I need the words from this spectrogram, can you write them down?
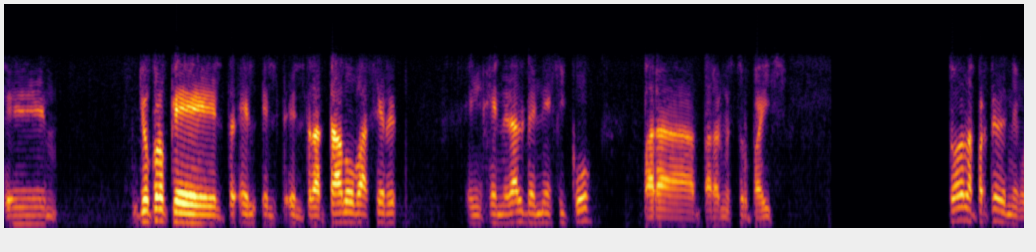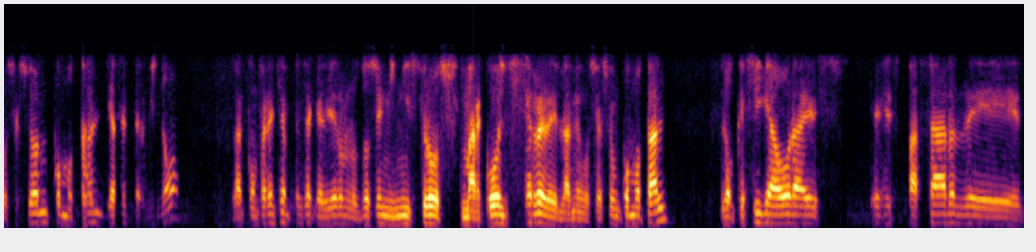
Eh, yo creo que el, el, tratado va a ser en general benéfico para, para nuestro país. Toda la parte de negociación como tal ya se terminó. La conferencia de prensa que dieron los 12 ministros marcó el cierre de la negociación como tal. Lo que sigue ahora es es pasar de,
